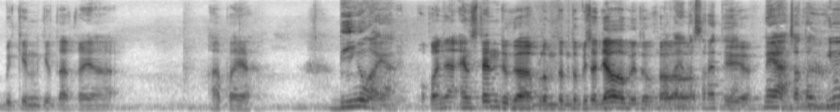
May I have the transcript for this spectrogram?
bikin kita kayak apa ya Bingung gak ya? pokoknya Einstein juga belum tentu bisa jawab itu Kalau kalau itu ya. iya. Nih ya, contoh ini,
